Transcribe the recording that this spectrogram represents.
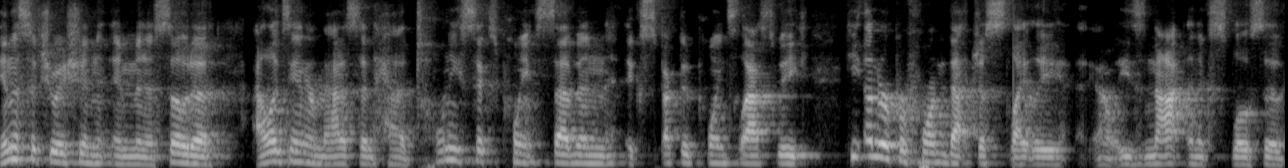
In the situation in Minnesota, Alexander Mattison had 26.7 expected points last week. He underperformed that just slightly. You know, he's not an explosive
